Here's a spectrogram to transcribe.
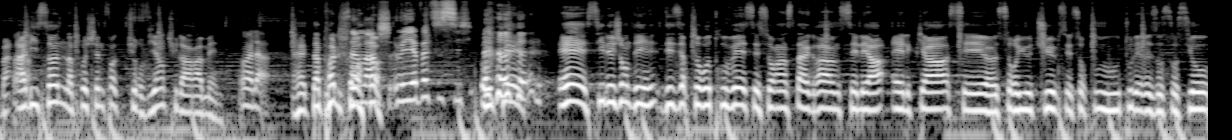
Bah, Voilà. Alison, la prochaine fois que tu reviens, tu la ramènes. Voilà, Eh, T'as pas le choix. ça marche, mais y a pas de souci. Ok. Et si les gens dé- désirent te retrouver, c'est sur Instagram, c'est Léa LK, c'est euh, sur YouTube, c'est sur tous tous les réseaux sociaux.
